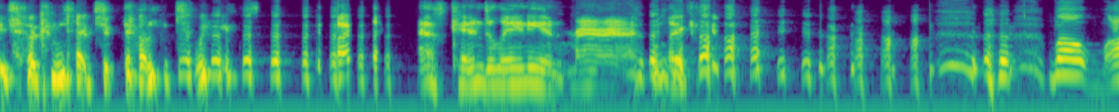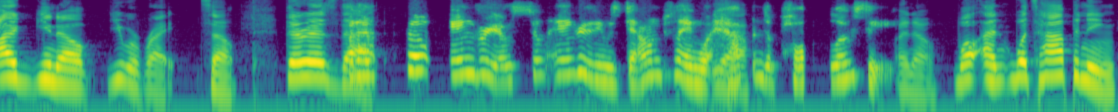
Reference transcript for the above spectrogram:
took him, down the tweets. I like, ask Ken Delaney and like, well, I you know you were right. So there is but I'm that. so angry. I was so angry that he was downplaying what Yeah. happened to Paul Pelosi. I know. Well, and what's happening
